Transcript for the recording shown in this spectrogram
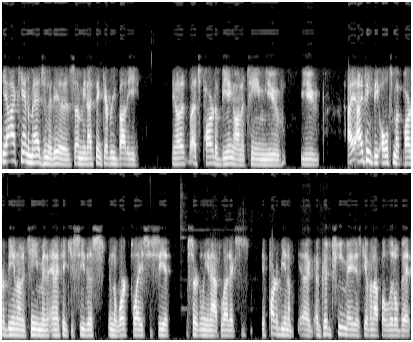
Yeah, I can't imagine it is. I mean, I think everybody, you know, that's part of being on a team. You, you, I, I think the ultimate part of being on a team, and, and I think you see this in the workplace, you see it certainly in athletics. If part of being a, a, a good teammate is giving up a little bit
